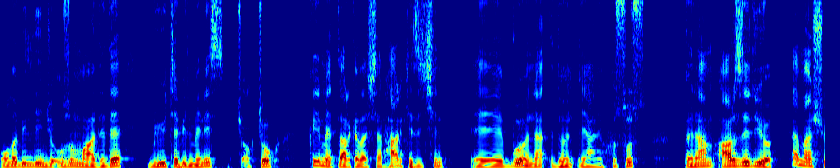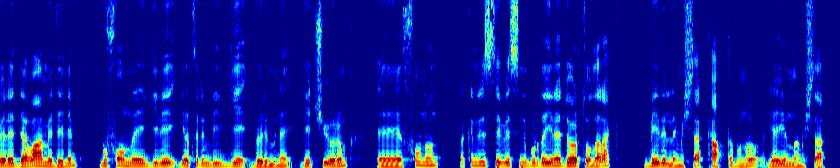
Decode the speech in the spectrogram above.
olabildiğince uzun vadede büyütebilmeniz çok çok kıymetli arkadaşlar. Herkes için e, bu öne, yani husus önem arz ediyor. Hemen şöyle devam edelim. Bu fonla ilgili yatırım bilgi bölümüne geçiyorum. E, fonun bakın risk seviyesini burada yine 4 olarak belirlemişler. Kapta bunu yayınlamışlar.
